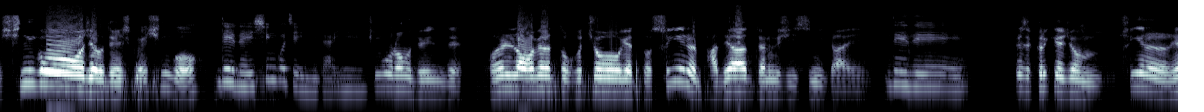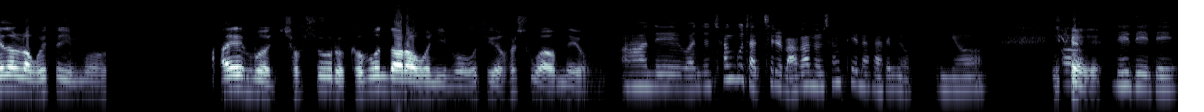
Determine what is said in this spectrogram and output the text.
신고제로 되어 있을 거예요. 신고. 네네 신고제입니다. 예. 신고를 하면 되어 있는데 보내려고 하면 또 그쪽에 또 승인을 받아야 되는 것이 있으니까. 네네. 그래서 그렇게 좀 승인을 해달라고 했더니 뭐 아예 뭐 접수를 거부한다라고 하니 뭐 어떻게 할 수가 없네요. 아, 네. 완전 창구 자체를 막아놓은 상태나 다름이 없군요. 예, 어, 예. 네네네.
